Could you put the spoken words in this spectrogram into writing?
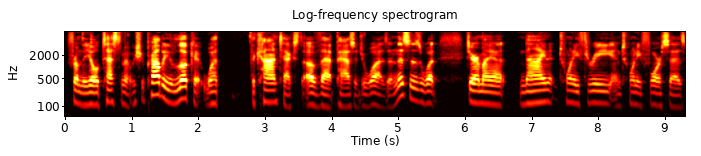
from the old testament we should probably look at what the context of that passage was. And this is what jeremiah 9 23 and 24 says.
